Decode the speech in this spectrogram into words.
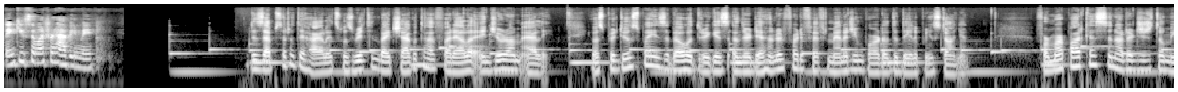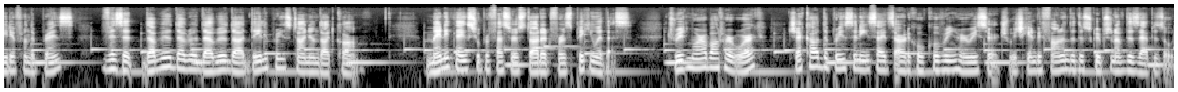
Thank you so much for having me. This episode of The Highlights was written by Thiago Tarrafarella and Joram Ali. It was produced by Isabel Rodriguez under the 145th Managing Board of the Daily Princetonian. For more podcasts and other digital media from the Prince, visit www.dailyprincetonian.com. Many thanks to Professor Stoddard for speaking with us. To read more about her work, check out the Princeton Insights article covering her research, which can be found in the description of this episode.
